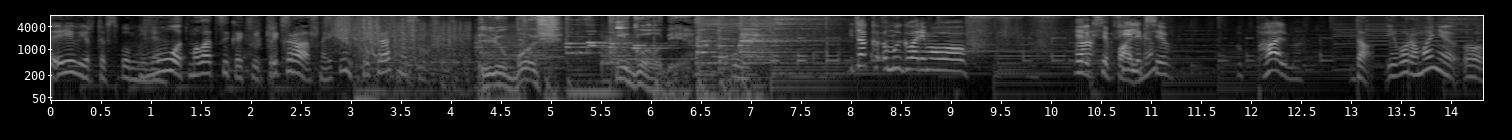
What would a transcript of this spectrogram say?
Переса Реверты вспомнили. Вот, молодцы какие, прекрасно, какие прекрасные слушатели. Любовь и голуби. Итак, мы говорим о Феликсе Пальме. Феликсе Пальма. Да, его романе э,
